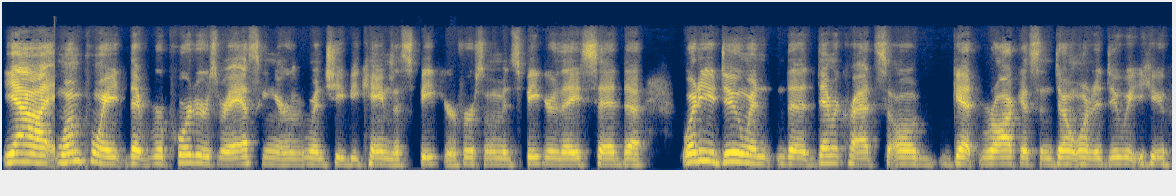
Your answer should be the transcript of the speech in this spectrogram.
Yeah, at one point that reporters were asking her when she became the speaker, first woman speaker, they said, uh, what do you do when the democrats all get raucous and don't want to do what you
